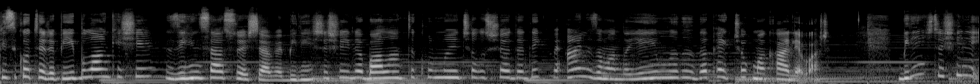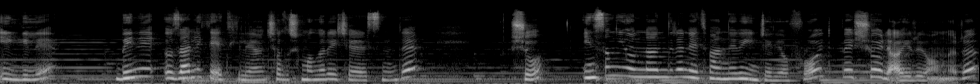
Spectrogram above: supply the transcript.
psikoterapiyi bulan kişi zihinsel süreçler ve bilinç dışı ile bağlantı kurmaya çalışıyor dedik ve aynı zamanda yayınladığı da pek çok makale var. Bilinç dışı ile ilgili beni özellikle etkileyen çalışmaları içerisinde şu, insanı yönlendiren etmenleri inceliyor Freud ve şöyle ayırıyor onları.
